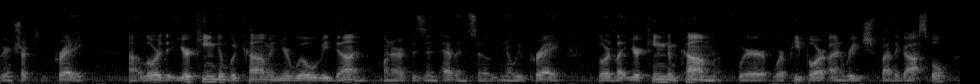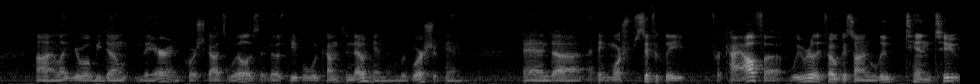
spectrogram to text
We're instructed to pray, uh, Lord, that your kingdom would come and your will will be done on earth as in heaven. So, you know, we pray, Lord, let your kingdom come where, where people are unreached by the gospel, uh, and let your will be done there. And of course, God's will is that those people would come to know him and would worship him. And uh, I think more specifically for Chi Alpha, we really focus on Luke 10 2,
